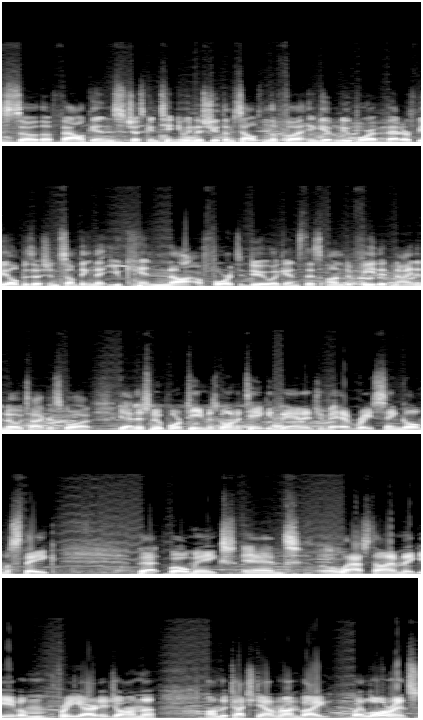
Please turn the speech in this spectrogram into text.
So the Falcons just continuing to shoot themselves in the foot and give Newport better field position, something that you cannot afford to do against this undefeated 9-0 Tiger squad. Yeah, this Newport team is going to take advantage of every single mistake that Bow makes. And uh, last time they gave him free yardage on the on the touchdown run by by Lawrence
